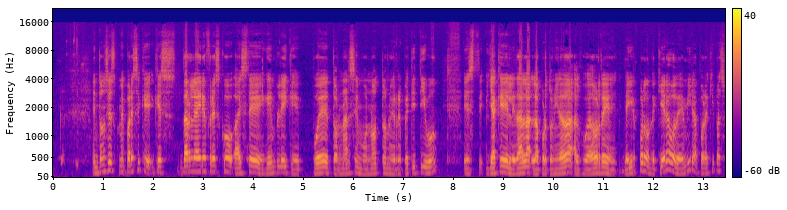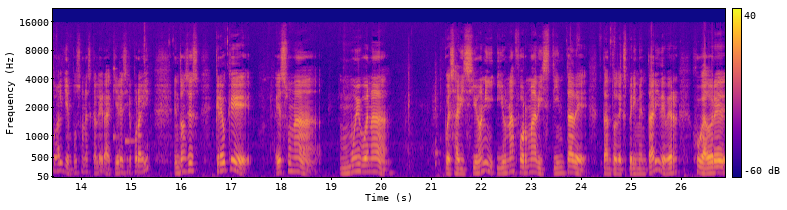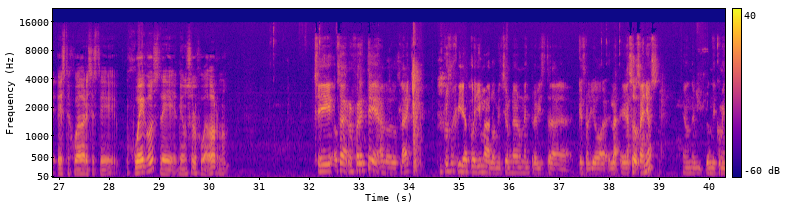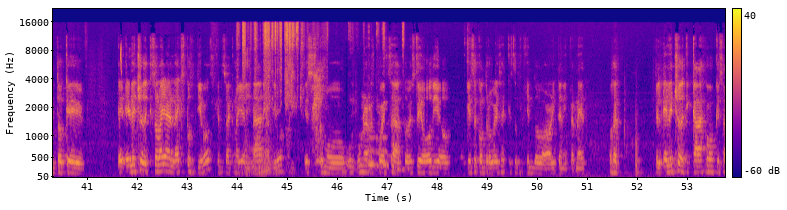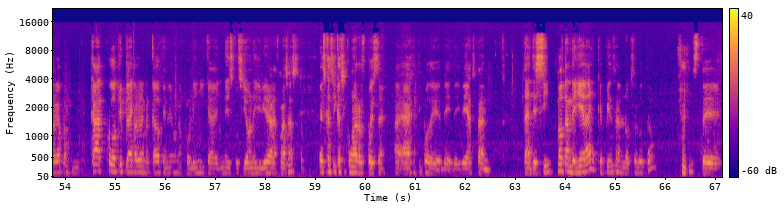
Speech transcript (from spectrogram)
Entonces me parece que, que, es darle aire fresco a este gameplay que puede tornarse monótono y repetitivo, este, ya que le da la, la oportunidad al jugador de, de, ir por donde quiera o de, mira, por aquí pasó alguien, puso una escalera, ¿quieres ir por ahí? Entonces creo que es una muy buena pues adición y, una forma distinta de tanto de experimentar y de ver jugadores este jugadores este juegos de, de, un solo jugador no sí o sea referente a lo de los likes incluso Hideo Kojima lo mencionó en una entrevista que salió hace dos años donde, donde comentó que el hecho de que solo haya likes positivos que sea, que no haya nada negativo es como un, una respuesta a todo este odio y esa controversia que está surgiendo ahorita en internet. O sea, el, el, hecho de que cada juego que salga, cada juego AAA que salga al mercado genere una polémica y una discusión y divide a las masas, es casi casi como una respuesta a, a ese tipo de, de, de, ideas tan, tan de sí, no tan de Jedi, que piensan en lo absoluto. este,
